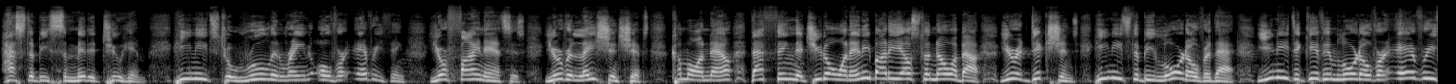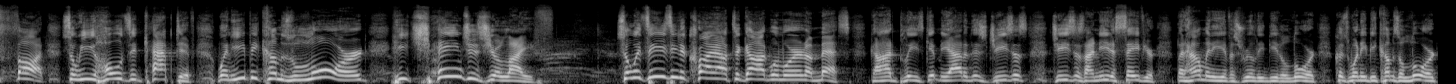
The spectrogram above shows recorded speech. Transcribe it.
has to be submitted to him. He needs to rule and reign over everything your finances, your relationships. Come on now, that thing that you don't want anybody else to know about, your addictions. He needs to be Lord over that. You need to give him Lord over every thought so he holds it captive. When he becomes Lord, he changes your life. So it's easy to cry out to God when we're in a mess. God, please get me out of this. Jesus, Jesus, I need a Savior. But how many of us really need a Lord? Because when He becomes a Lord,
